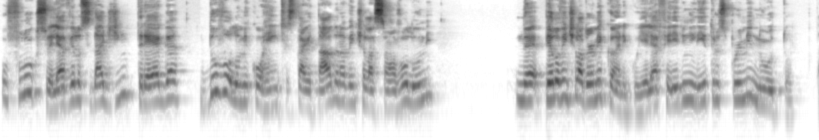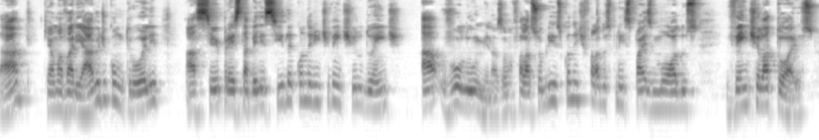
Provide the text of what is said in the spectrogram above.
O fluxo ele é a velocidade de entrega do volume corrente startado na ventilação a volume né, pelo ventilador mecânico e ele é aferido em litros por minuto, tá? que é uma variável de controle a ser pré-estabelecida quando a gente ventila o doente a volume. Nós vamos falar sobre isso quando a gente falar dos principais modos ventilatórios.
